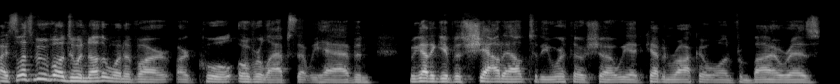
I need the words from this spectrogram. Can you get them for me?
right, so let's move on to another one of our, our cool overlaps that we have. And we got to give a shout out to the Ortho Show. We had Kevin Rocco on from BioRez.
